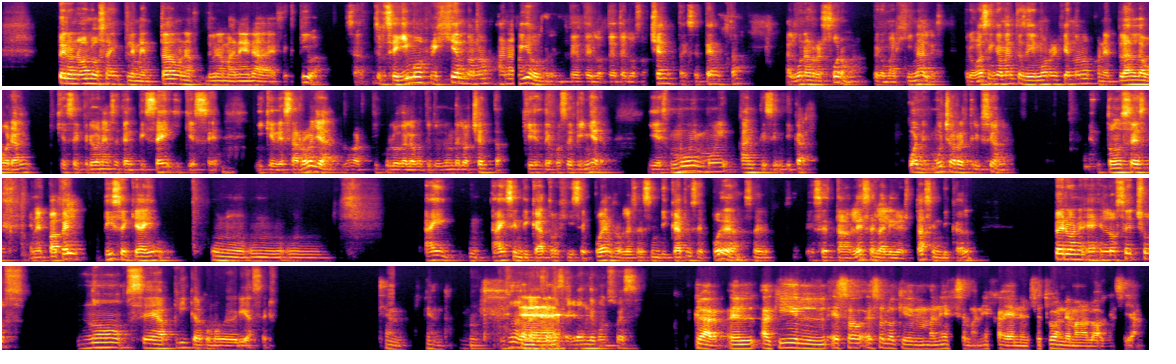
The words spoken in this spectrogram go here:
pero no los ha implementado de una manera efectiva. O sea, seguimos rigiéndonos, han habido desde los, desde los 80 y 70 algunas reformas, pero marginales. Pero básicamente seguimos rigiéndonos con el plan laboral que se creó en el 76 y que, se, y que desarrolla los artículos de la Constitución del 80, que es de José Piñera, y es muy, muy antisindical. Pone muchas restricciones. Entonces, en el papel dice que hay un, hay, hay sindicatos y se pueden establecer sindicatos y se puede hacer, se establece la libertad sindical, pero en, los hechos no se aplica como debería ser. Entiendo. Mm. Es una eh, diferencia grande con Suecia. Claro, el, aquí el, eso, eso es lo que maneja, se maneja en el Festival de Manolo, se llama,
